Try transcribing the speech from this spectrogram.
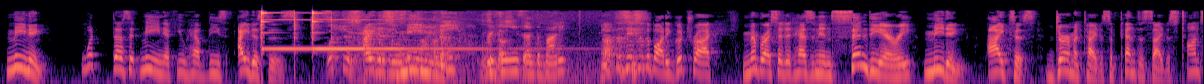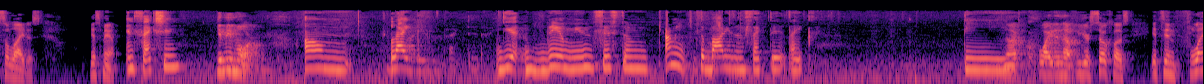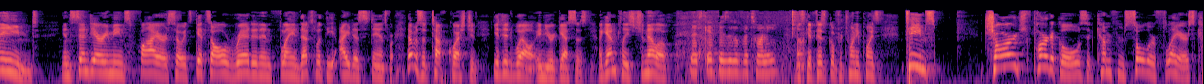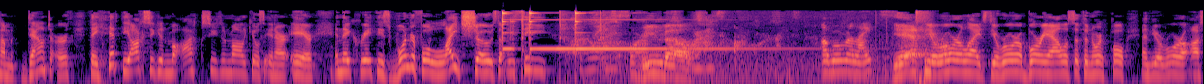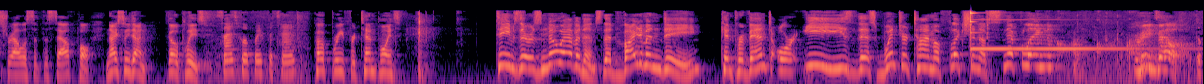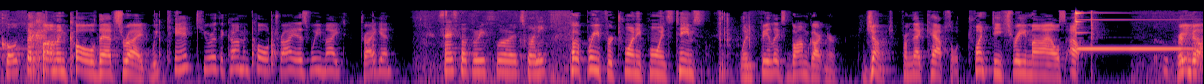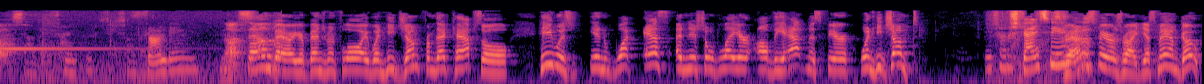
meaning. What does it mean if you have these itises? What does itis mean? Disease of the body? Not disease of the body, good try. Remember, I said it has an incendiary meaning. Itis, dermatitis, appendicitis, tonsillitis. Yes, ma'am. Infection? Give me more. Um, like, yeah, the immune system. I mean, the body's infected. Like, the. Not quite enough. You're so close. It's inflamed. Incendiary means fire, so it gets all red and inflamed. That's what the itis stands for. That was a tough question. You did well in your guesses. Again, please, Chanello. Let's get physical for 20. Let's get physical for 20 points. Teams, charged particles that come from solar flares come down to Earth. They hit the oxygen, oxygen molecules in our air, and they create these wonderful light shows that we see. Green bells. Aurora lights. Yes, the aurora lights, the aurora borealis at the North Pole and the aurora australis at the South Pole. Nicely done. Go, please. Science potpourri for 10. Potpourri for 10 points. Teams, there is no evidence that vitamin D can prevent or ease this wintertime affliction of sniffling green belt. The cold. The common cold, that's right. We can't cure the common cold, try as we might. Try again. Science potpourri for 20. Potpourri for 20 points. Teams, when Felix Baumgartner jumped from that capsule 23 miles up, green belt. Sound barrier. Not sound barrier, Benjamin Floyd. When he jumped from that capsule, he was in what S initialed layer of the atmosphere when he jumped? Stratosphere. Stratosphere is right. Yes, ma'am. Go.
